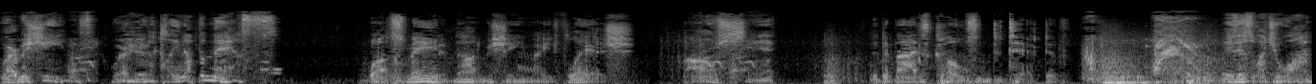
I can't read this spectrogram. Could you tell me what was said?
We're machines. We're here to clean up the mess. What's made of not a machine-made flesh? Oh, shit. The divide is closing, Detective. Is this what you want?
